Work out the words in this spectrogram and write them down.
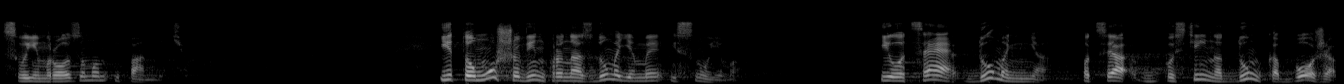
своїм розумом і пам'яттю. І тому, що Він про нас думає, ми існуємо. І оце думання, оця постійна думка Божа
